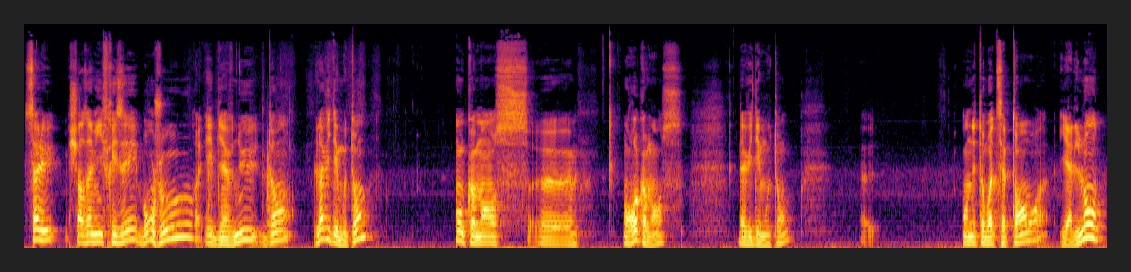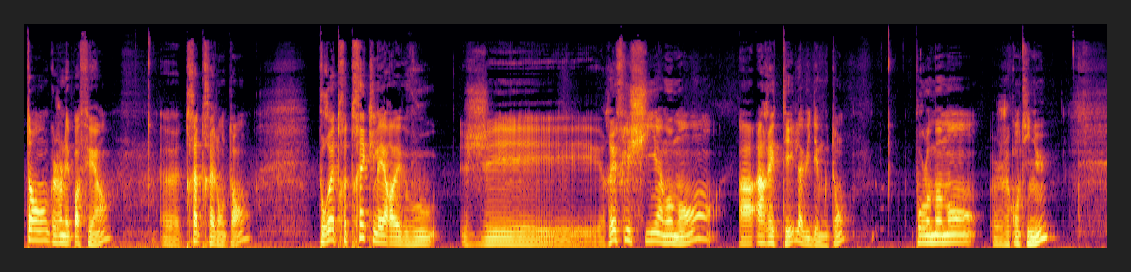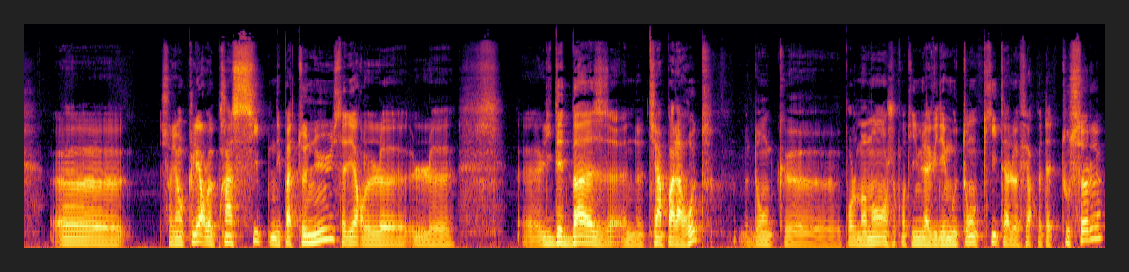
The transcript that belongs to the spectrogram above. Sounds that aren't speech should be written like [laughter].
Salut, chers amis frisés, bonjour et bienvenue dans La vie des moutons. On commence, euh, on recommence La vie des moutons. Euh, on est au mois de septembre, il y a longtemps que j'en ai pas fait un, euh, très très longtemps. Pour être très clair avec vous, j'ai réfléchi un moment à arrêter La vie des moutons. Pour le moment, je continue. Euh, soyons clairs, le principe n'est pas tenu, c'est-à-dire euh, l'idée de base ne tient pas la route. Donc, euh, pour le moment, je continue la vie des moutons, quitte à le faire peut-être tout seul.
